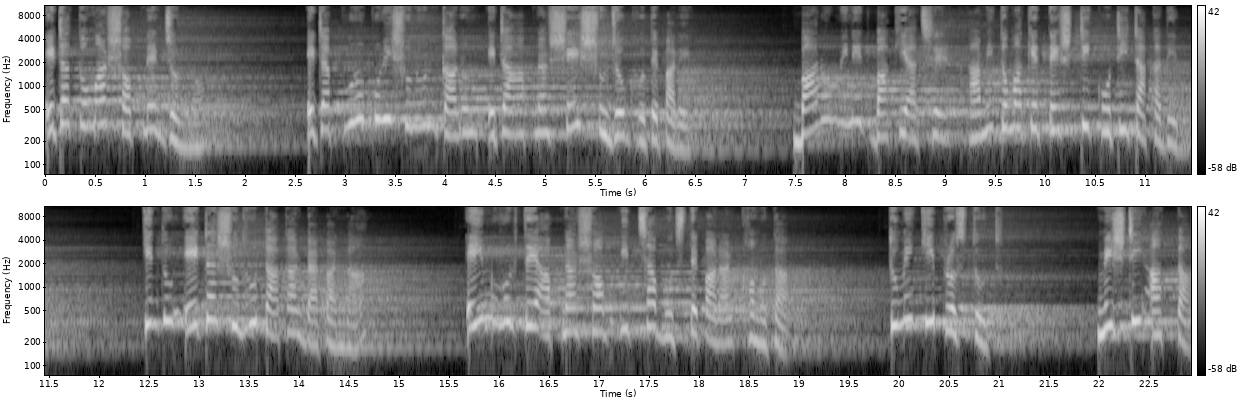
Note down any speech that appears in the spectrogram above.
এটা তোমার স্বপ্নের জন্য। এটা পুরোপুরি শুনুন, কারণ এটা আপনার শেষ সুযোগ হতে পারে। বারো মিনিট বাকি আছে, আমি তোমাকে তেষ্টি কোটি টাকা দিন কিন্তু এটা শুধু টাকার ব্যাপার না। এই মুহূর্তে আপনার সব ইচ্ছা বুঝতে পারার ক্ষমতা। তুমি কি প্রস্তুত? মিষ্টি আত্মা,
